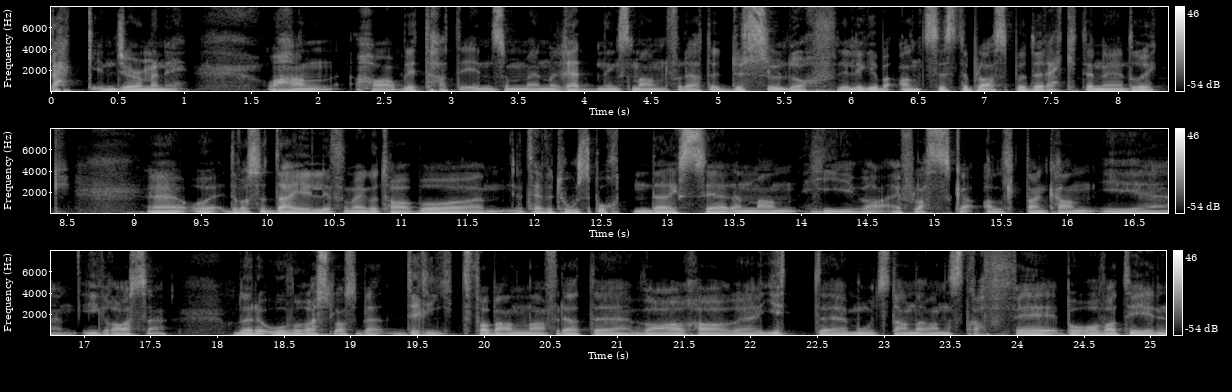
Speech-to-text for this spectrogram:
back in Germany. Og han har blitt tatt inn som en redningsmann, fordi at Düsseldorf de ligger på ant sisteplass på direkte nedrykk. Eh, og det var så deilig for meg å ta på eh, TV 2-sporten, der jeg ser en mann hive ei flaske alt han kan i, eh, i gresset. Da er det Ove Røsler som blir dritforbanna fordi at VAR har gitt motstanderne straffe på overtid i det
